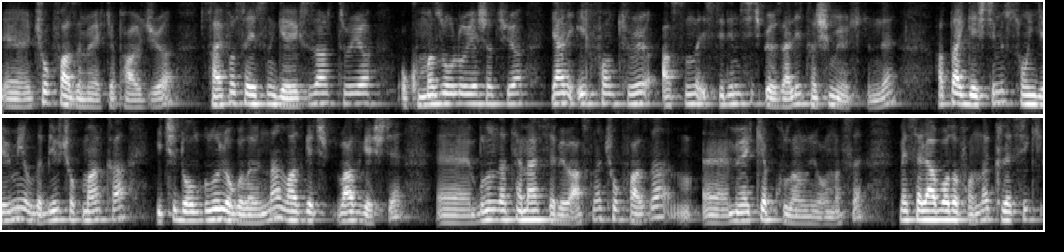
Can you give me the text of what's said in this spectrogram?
e, çok fazla mürekkep harcıyor. Sayfa sayısını gereksiz arttırıyor. Okunma zorluğu yaşatıyor. Yani ilk font türü aslında istediğimiz hiçbir özelliği taşımıyor üstünde. Hatta geçtiğimiz son 20 yılda birçok marka içi dolgulu logolarından vazgeç, vazgeçti. Ee, bunun da temel sebebi aslında çok fazla e, mürekkep kullanılıyor olması. Mesela Vodafone'da klasik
